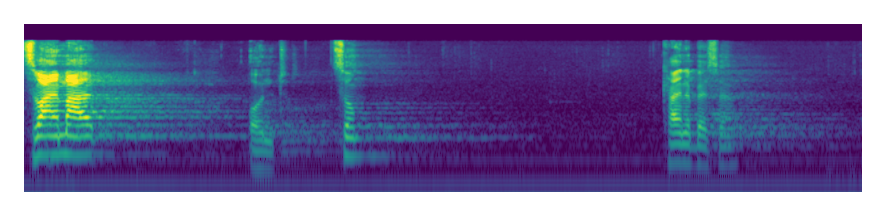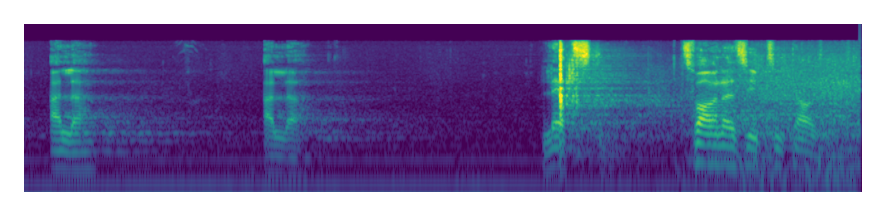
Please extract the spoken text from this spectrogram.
zweimal und zum. Keine besser. Aller, aller. Letzten. 270.000.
